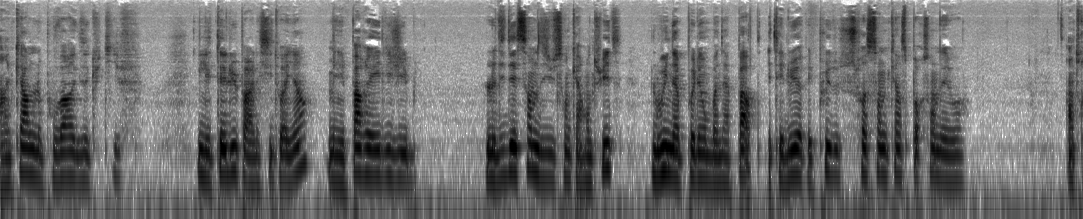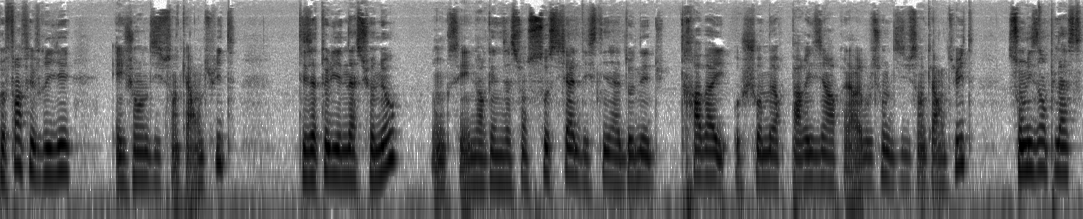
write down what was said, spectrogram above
incarne le pouvoir exécutif. Il est élu par les citoyens, mais n'est pas rééligible. Le 10 décembre 1848, Louis-Napoléon Bonaparte est élu avec plus de 75% des voix. Entre fin février et juin 1848, des ateliers nationaux, donc c'est une organisation sociale destinée à donner du travail aux chômeurs parisiens après la Révolution de 1848, sont mis en place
